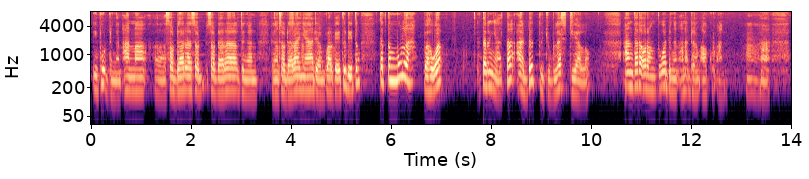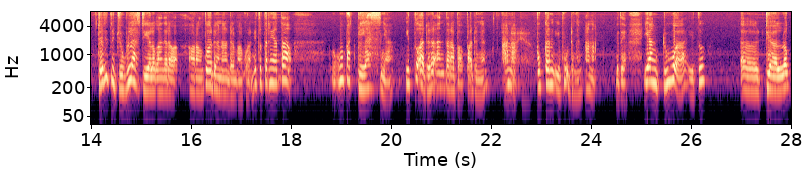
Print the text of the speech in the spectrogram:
ibu dengan anak, eh, saudara saud- saudara dengan dengan saudaranya dalam keluarga itu dihitung ketemulah bahwa ternyata ada 17 dialog antara orang tua dengan anak dalam Al-Qur'an. Nah, dari 17 dialog antara orang tua dengan anak dalam Al-Qur'an itu ternyata 14-nya itu adalah antara bapak dengan anak, ya. bukan ibu dengan anak gitu ya. Yang dua itu eh, dialog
